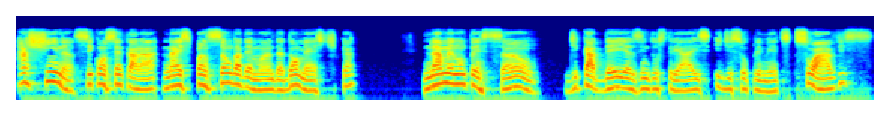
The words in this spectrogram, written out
A China se concentrará na expansão da demanda doméstica, na manutenção de cadeias industriais e de suprimentos suaves,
